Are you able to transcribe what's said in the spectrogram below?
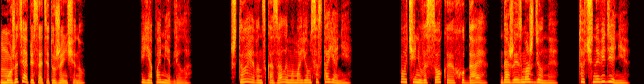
«Можете описать эту женщину?» Я помедлила. Что Эван сказал им о моем состоянии? Очень высокая, худая, даже изможденная. Точно видение.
